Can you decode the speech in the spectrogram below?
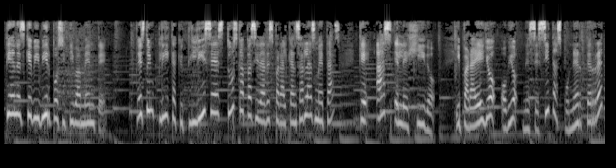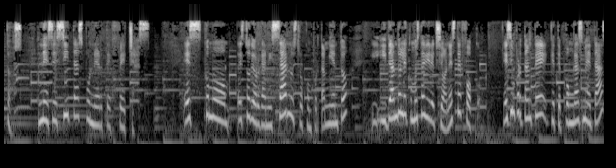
Tienes que vivir positivamente. Esto implica que utilices tus capacidades para alcanzar las metas que has elegido. Y para ello, obvio, necesitas ponerte retos, necesitas ponerte fechas. Es como esto de organizar nuestro comportamiento y, dándole como esta dirección, este foco. Es importante que te pongas metas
